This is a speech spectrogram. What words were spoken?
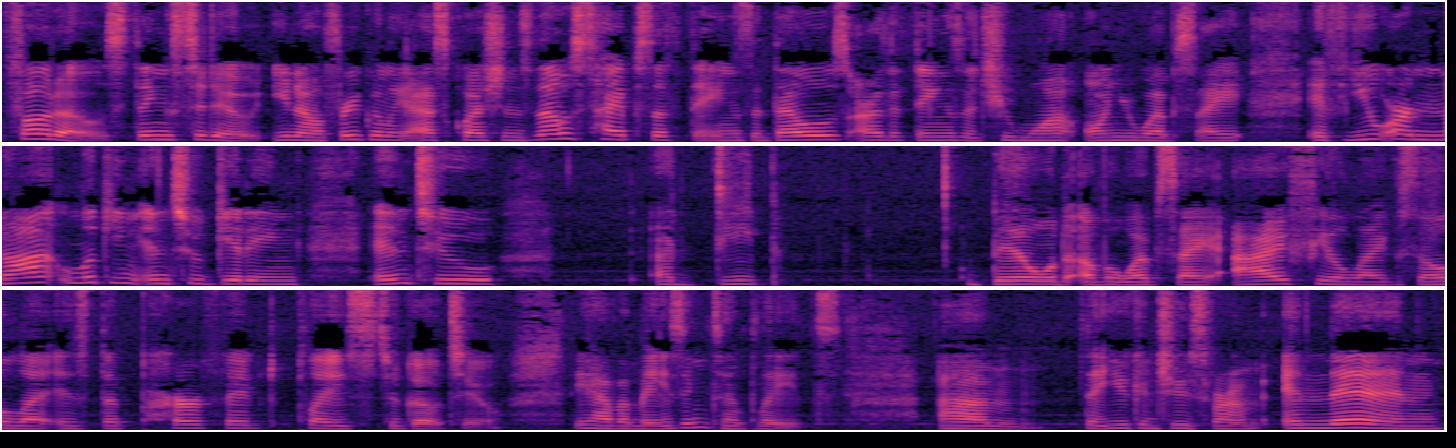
photos things to do you know frequently asked questions those types of things and those are the things that you want on your website. If you are not looking into getting into a deep build of a website, I feel like Zola is the perfect place to go to. They have amazing templates um, that you can choose from. And then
